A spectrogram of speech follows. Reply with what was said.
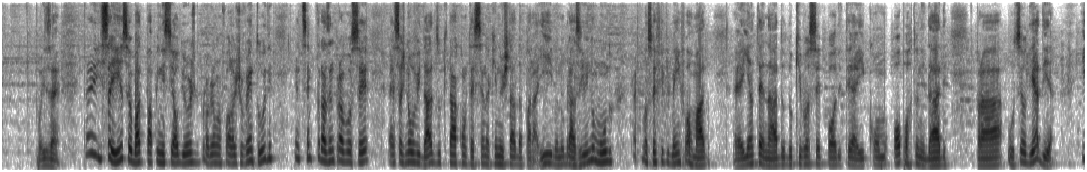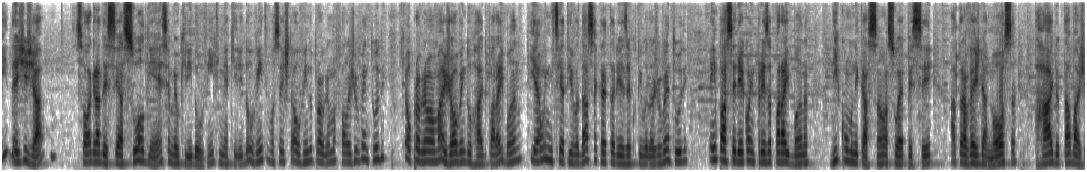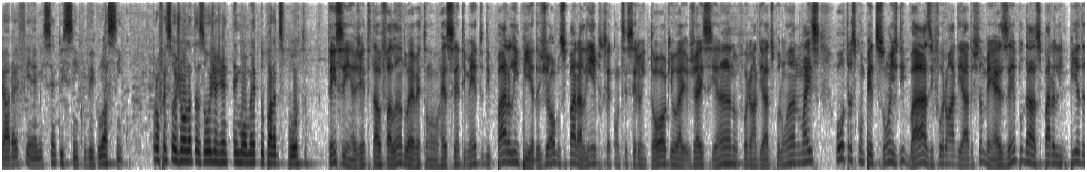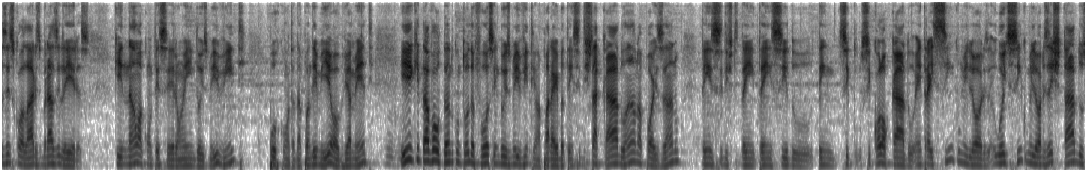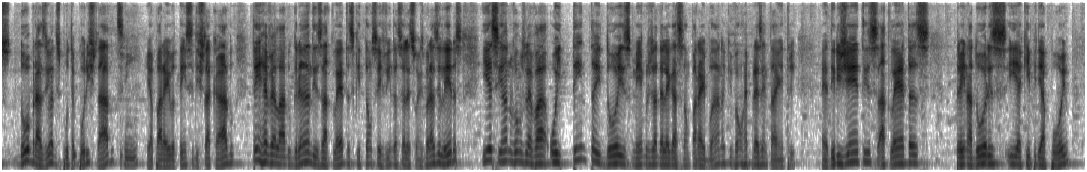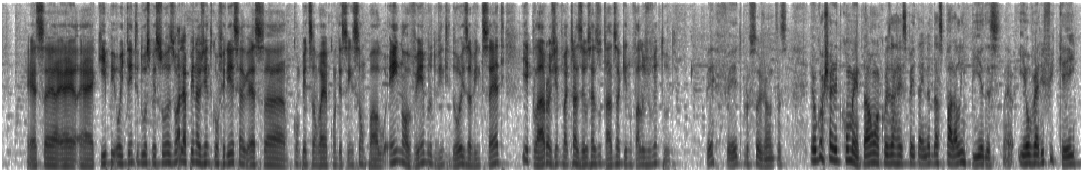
Pois é. Então é isso aí, o seu bate-papo inicial de hoje do programa Fala Juventude. A gente sempre trazendo para você essas novidades, o que está acontecendo aqui no estado da Paraíba, no Brasil e no mundo, para que você fique bem informado é, e antenado do que você pode ter aí como oportunidade para o seu dia a dia. E desde já, só agradecer a sua audiência, meu querido ouvinte, minha querida ouvinte. Você está ouvindo o programa Fala Juventude, que é o programa mais jovem do Rádio Paraibano e é uma iniciativa da Secretaria Executiva da Juventude, em parceria com a empresa paraibana de comunicação, a sua EPC, através da nossa Rádio Tabajara FM 105,5. Professor Jonatas, hoje a gente tem momento do Paradesporto tem sim, a gente estava falando, Everton, recentemente de Paralimpíadas, Jogos Paralímpicos que aconteceram em Tóquio já esse ano, foram adiados por um ano, mas outras competições de base foram adiadas também. É exemplo das Paralimpíadas Escolares Brasileiras, que não aconteceram em 2020 por conta da pandemia, obviamente, uhum. e que está voltando com toda força em 2021. A Paraíba tem se destacado ano após ano tem, se, tem, tem sido tem se, se colocado entre as cinco melhores os cinco melhores estados do Brasil a disputa é por estado Sim. e a Paraíba tem se destacado tem revelado grandes atletas que estão servindo às seleções brasileiras e esse ano vamos levar 82 membros da delegação paraibana que vão representar entre é, dirigentes atletas treinadores e equipe de apoio essa é, é, é, a equipe, 82 pessoas. Vale a pena a gente conferir. Essa, essa competição vai acontecer em São Paulo em novembro, de 22 a 27. E, claro, a gente vai trazer os resultados aqui no Fala Juventude. Perfeito, professor Jonas. Eu gostaria de comentar uma coisa a respeito ainda das Paralimpíadas. Né? E eu verifiquei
